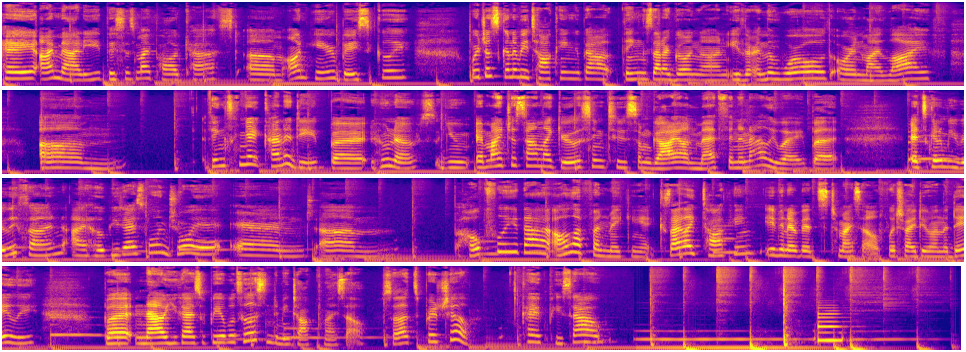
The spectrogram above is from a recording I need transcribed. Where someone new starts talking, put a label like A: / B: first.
A: Hey, I'm Maddie. This is my podcast. Um, on here, basically, we're just gonna be talking about things that are going on either in the world or in my life. Um, things can get kind of deep, but who knows? You, it might just sound like you're listening to some guy on meth in an alleyway, but it's gonna be really fun. I hope you guys will enjoy it, and um, hopefully that I'll have fun making it because I like talking, even if it's to myself, which I do on the daily. But now you guys will be able to listen to me talk to myself. So that's pretty chill. Okay, peace out.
